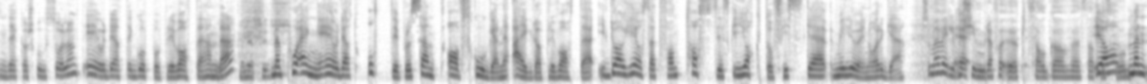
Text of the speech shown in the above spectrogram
000 dekar skog så langt, er jo det at det går på private hender. Men, synes... men, poenget er jo det at 80% av skogen er eid av private. I dag har vi et fantastisk jakt- og fiskemiljø i Norge. Som er veldig bekymra for økt salg av statlig ja, skog? Ja, men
